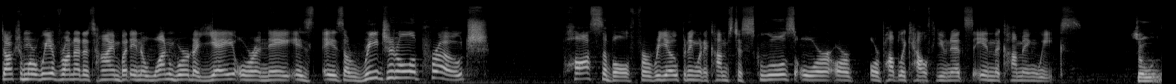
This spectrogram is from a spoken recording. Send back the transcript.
Dr. Moore, we have run out of time, but in a one word, a yay or a nay, is, is a regional approach possible for reopening when it comes to schools or, or, or public health units in the coming weeks? So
